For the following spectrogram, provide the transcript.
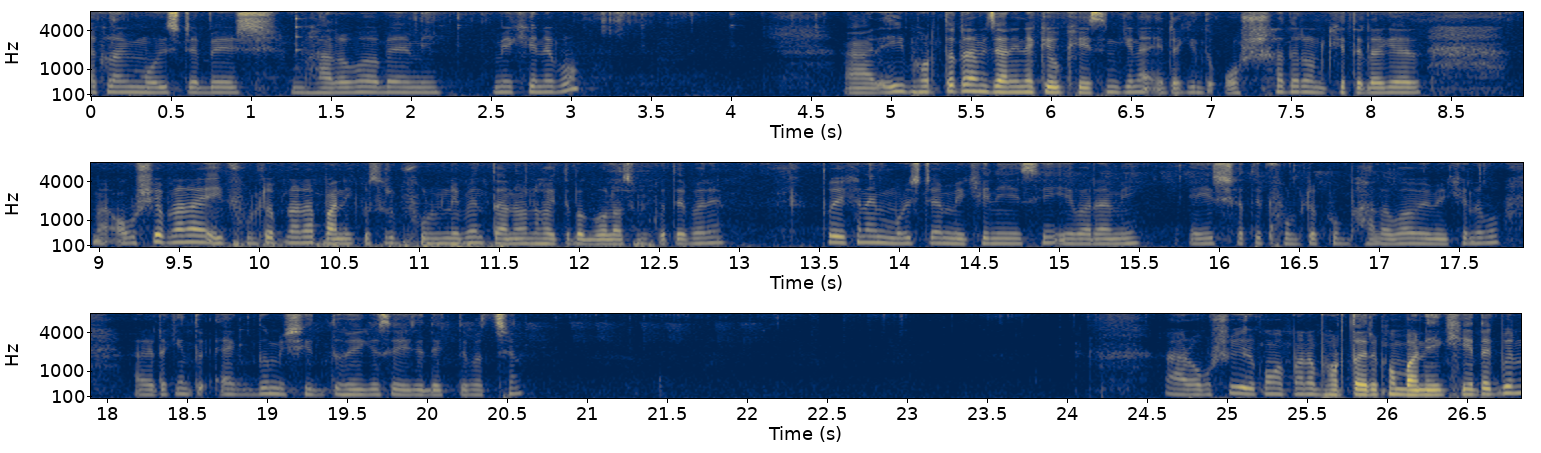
এখন আমি মরিচটা বেশ ভালোভাবে আমি মেখে নেব। আর এই ভর্তাটা আমি জানি না কেউ খেয়েছেন কিনা, এটা কিন্তু অসাধারণ খেতে লাগে। আর অবশ্যই আপনারা এই ফুলটা, আপনারা পানি কচুর ফুল নেবেন, তা নাহলে হয়তো বা গলা চুলকোতে পারে। তো এখানে আমি মরিচটা মেখে নিয়েছি, এবার আমি এর সাথে ফুলটা খুব ভালোভাবে মেখে নেব। আর এটা কিন্তু একদমই সিদ্ধ হয়ে গেছে, এই যে দেখতে পাচ্ছেন। আর অবশ্যই এরকম আপনারা ভর্তা এরকম বানিয়ে খেয়ে দেখবেন।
